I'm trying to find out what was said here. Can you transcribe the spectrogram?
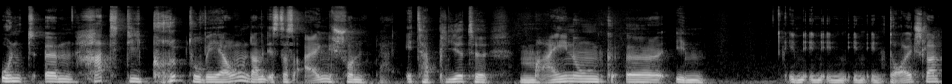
und ähm, hat die Kryptowährung, damit ist das eigentlich schon ja, etablierte Meinung äh, in in, in, in, in Deutschland,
